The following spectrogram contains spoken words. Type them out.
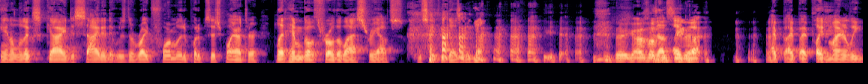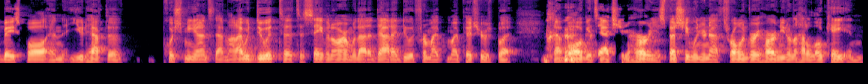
analytics guy decided it was the right formula to put a position player out there, let him go throw the last three outs and see if he does it again. yeah, there you go. I love to see that. I, I, I played minor league baseball, and you'd have to push me onto that mound. I would do it to, to save an arm without a doubt. I'd do it for my, my pitchers, but that ball gets at you in a hurry, especially when you're not throwing very hard and you don't know how to locate. And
